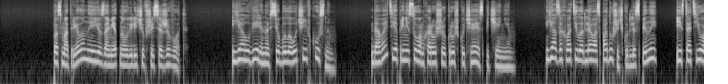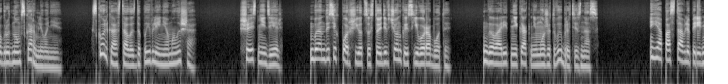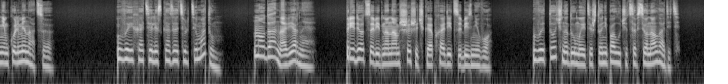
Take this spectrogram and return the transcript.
Посмотрела на ее заметно увеличившийся живот. «Я уверена, все было очень вкусным. Давайте я принесу вам хорошую кружку чая с печеньем. Я захватила для вас подушечку для спины и статью о грудном вскармливании. Сколько осталось до появления малыша?» «Шесть недель. Бен до сих пор шьется с той девчонкой с его работы. Говорит, никак не может выбрать из нас. Я поставлю перед ним кульминацию. Вы хотели сказать ультиматум? Ну да, наверное. Придется, видно, нам шишечкой обходиться без него. Вы точно думаете, что не получится все наладить?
